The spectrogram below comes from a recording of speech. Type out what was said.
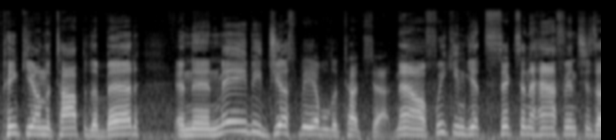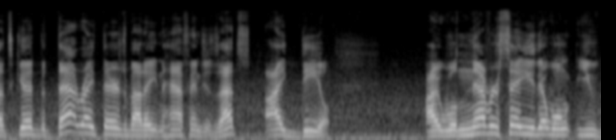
pinky on the top of the bed and then maybe just be able to touch that. Now, if we can get six and a half inches, that's good, but that right there is about eight and a half inches. That's ideal. I will never say you that won't you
